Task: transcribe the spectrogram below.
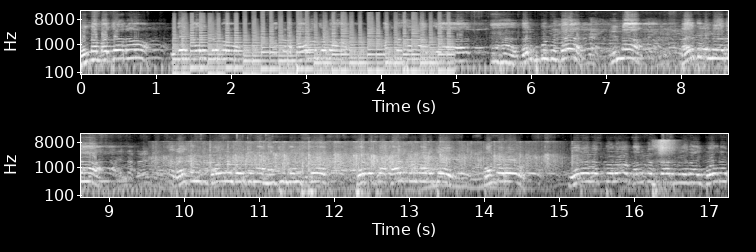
నిన్న మధ్యాహ్నం ఇదే కార్యక్రమం అక్కడ బాలోచన జరుపుకుంటుంటే నిన్న రైతుల మీద రైతులకు భోజనం పెడుతున్న మంచి మనసుతో చేపట్టిన కార్యక్రమానికి కొందరు వేరే వ్యక్తులు కనకేశ్వర మీద ఈ భోజనం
